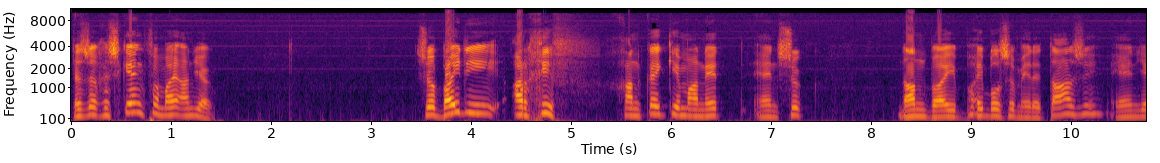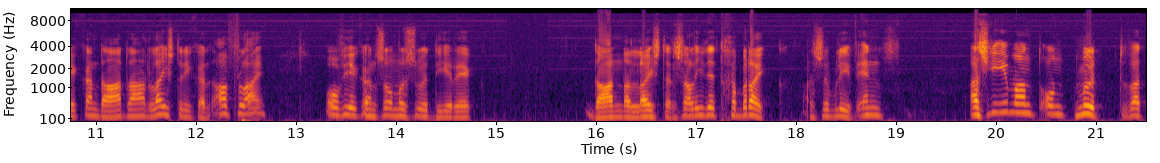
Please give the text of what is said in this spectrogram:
Dit is een geskenk van my aan jou. So by die archief gaan kyk jy maar net en soek dan by bybelse meditasie en jy kan daarna luister, jy kan aflaai of jy kan soms so direct daarna luister, sal jy dit gebruik asjeblief, en as jy iemand ontmoet wat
